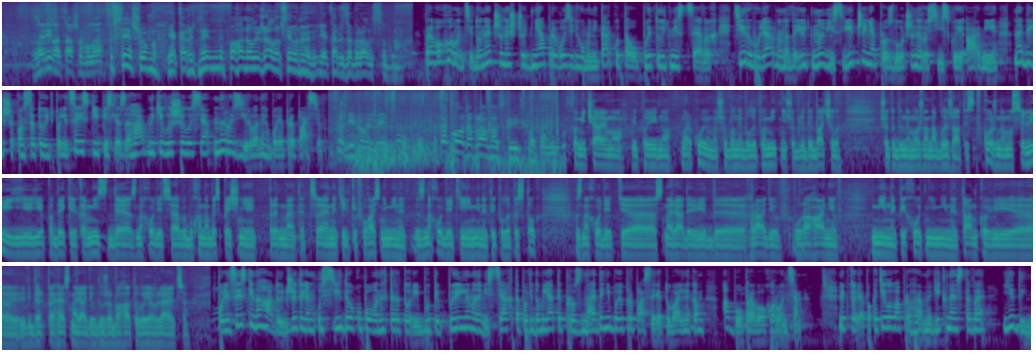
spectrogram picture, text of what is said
Згоріла та, що була. Все, що, як кажуть, не, погано лежало, все вони, як кажуть, забирали з собою. Правоохоронці Донеччини щодня привозять гуманітарку та опитують місцевих. Ті регулярно надають нові свідчення про злочини російської армії. Найбільше констатують поліцейські, після загарбників лишилося нерозірваних боєприпасів. Собі не лежить. Такого добра в нас скрізь хватає. Помічаємо, відповідно, маркуємо, щоб вони були помітні, щоб люди бачили, що туди не можна наближатись. В кожному селі є є по декілька місць, де знаходяться вибухонебезпечні предмети. Це не тільки фугасні міни, знаходять і міни типу лепесток, знаходять е, снаряди від е, градів, ураганів, міни, піхотні міни, танкові, е, від РПГ снарядів дуже багато виявляються. Поліцейські нагадують жителям усіх деокупованих територій бути пильними на місцях та повідомляти про знайдені боєприпаси рятувальникам або правоохоронцям. Вікторія Покатілова, програма Вікна СТБ. Єдині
